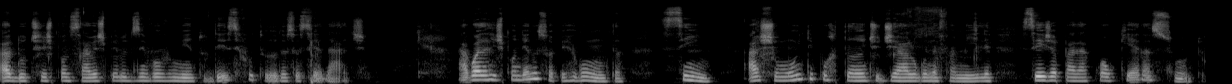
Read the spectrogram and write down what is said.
adultos responsáveis pelo desenvolvimento desse futuro da sociedade. Agora, respondendo a sua pergunta, sim, Acho muito importante o diálogo na família, seja para qualquer assunto,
